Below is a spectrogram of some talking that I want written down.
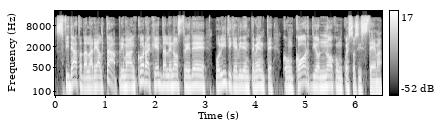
sfidata dalla realtà prima ancora che dalle nostre idee politiche evidentemente concordi o no con questo sistema.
